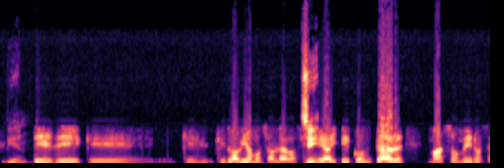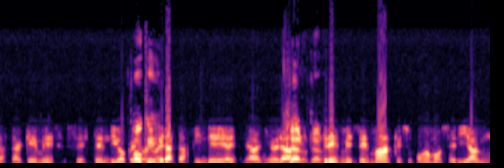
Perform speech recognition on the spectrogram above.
Bien. Desde que, que, lo habíamos hablado. Así que hay que contar más o menos hasta qué mes se extendió, pero no era hasta fin de año, era tres meses más, que supongamos serían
